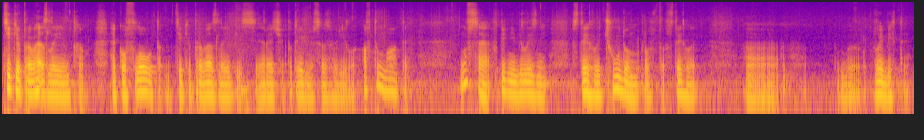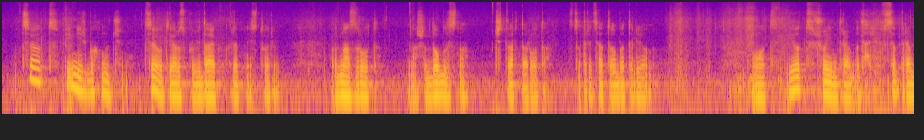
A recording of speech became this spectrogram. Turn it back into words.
Тільки привезли їм там екофлоу, там, тільки привезли якісь речі, потрібні, все згоріло. Автомати. Ну все, в підній білизні встигли чудом, просто встигли е, вибігти. Це от північ Бахмутщини. Це от я розповідаю конкретну історію. Одна з рот, наша доблесна, четверта рота 130-го батальйону. От. І от що їм треба далі? Все треба.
